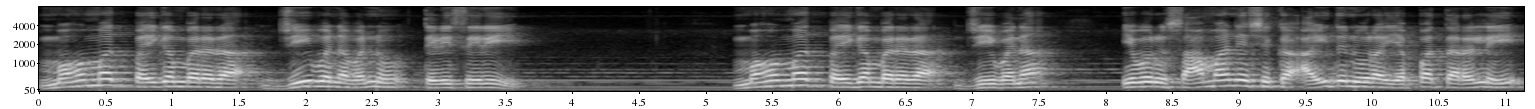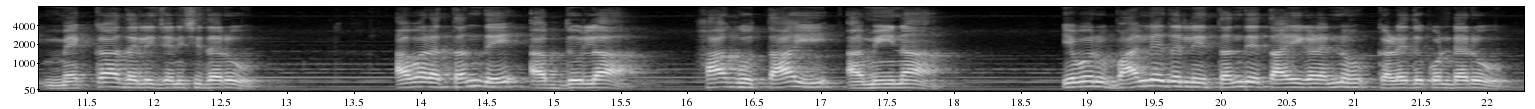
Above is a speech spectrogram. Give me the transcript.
ಮೊಹಮ್ಮದ್ ಪೈಗಂಬರರ ಜೀವನವನ್ನು ತಿಳಿಸಿರಿ. ಮೊಹಮ್ಮದ್ ಪೈಗಂಬರರ ಜೀವನ ಇವರು ಸಾಮಾನ್ಯ ಶಕ ಐದು ನೂರ ಎಪ್ಪತ್ತರಲ್ಲಿ ಮೆಕ್ಕಾದಲ್ಲಿ ಜನಿಸಿದರು. ಅವರ ತಂದೆ ಅಬ್ದುಲ್ಲಾ ಹಾಗೂ ತಾಯಿ ಅಮೀನಾ. ಇವರು ಬಾಲ್ಯದಲ್ಲಿ ತಂದೆ ತಾಯಿಗಳನ್ನು ಕಳೆದುಕೊಂಡರು.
